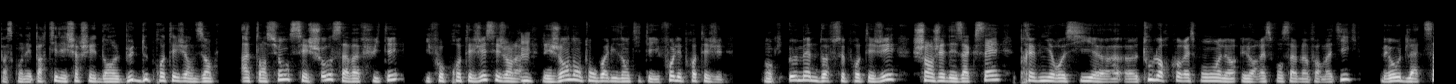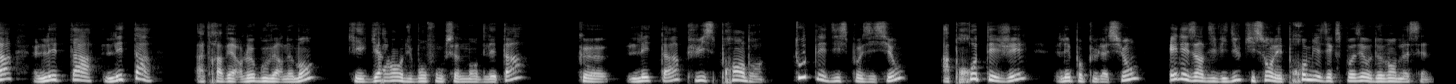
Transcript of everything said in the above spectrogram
parce qu'on est parti les chercher dans le but de protéger en disant attention c'est chaud ça va fuiter il faut protéger ces gens-là. Mmh. Les gens dont on voit l'identité, il faut les protéger. Donc eux-mêmes doivent se protéger, changer des accès, prévenir aussi euh, euh, tous leurs correspondants et leurs, responsables informatiques. Mais au-delà de ça, l'État, l'État, à travers le gouvernement, qui est garant du bon fonctionnement de l'État, que l'État puisse prendre toutes les dispositions à protéger les populations et les individus qui sont les premiers exposés au devant de la scène,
